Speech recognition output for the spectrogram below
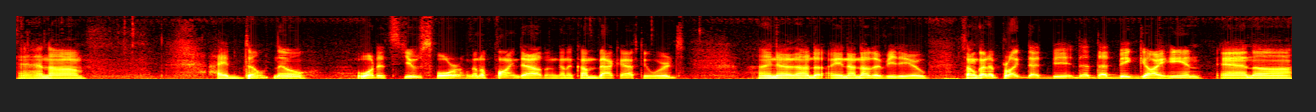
and um, I don't know what it's used for. I'm gonna find out. I'm gonna come back afterwards in another in another video. So I'm gonna plug that big that that big guy in, and uh,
